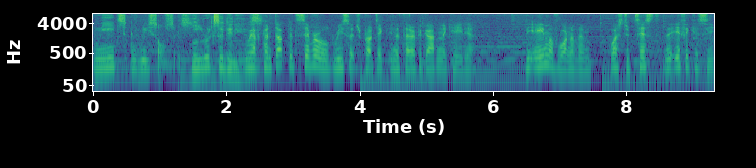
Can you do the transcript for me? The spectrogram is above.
needs and resources. Ulrik Sidenius. We have conducted several research projects in the Therapy Garden Nacadia. The aim of one of them was to test the efficacy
